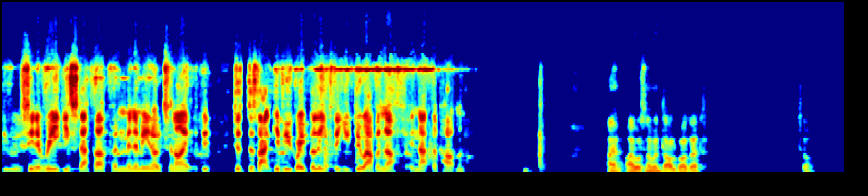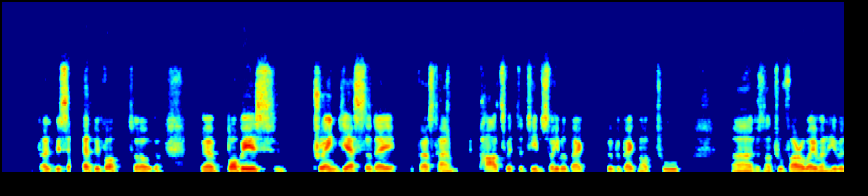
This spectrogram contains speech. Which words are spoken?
You've seen Origi step up and Minamino tonight. Does, does that give you great belief that you do have enough in that department? I, I was never in doubt about that. As we said before, so uh, Bobby is trained yesterday, first time parts with the team, so he will back will be back not too, uh, just not too far away when he will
